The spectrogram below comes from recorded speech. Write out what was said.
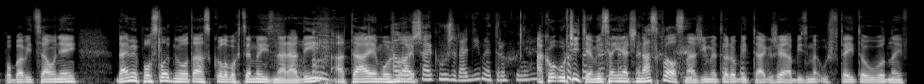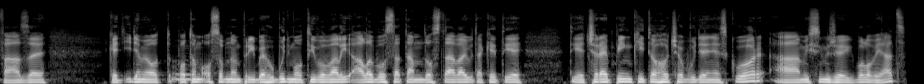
pobaviť sa o nej. Dajme poslednú otázku, lebo chceme ísť na rady a tá je možno Ale aj... však už radíme trochu, nie? Ako určite, my sa ináč na schvál snažíme to robiť tak, že aby sme už v tejto úvodnej fáze keď ideme od, po tom osobnom príbehu buď motivovali, alebo sa tam dostávajú také tie, tie črepinky toho, čo bude neskôr a myslím, že ich bolo viac.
